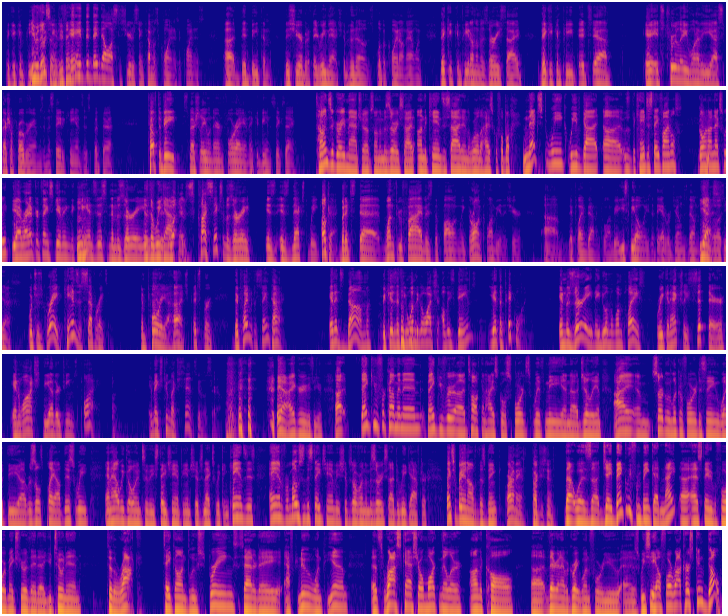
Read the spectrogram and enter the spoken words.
They could compete. You would think so. Kansas. You think so? It- it- they, they lost this year to St. Thomas Aquinas. Aquinas uh, did beat them this year, but if they rematched them, who knows? Flip a coin on that one. They could compete on the Missouri side. They could compete. It's uh, it- it's truly one of the uh, special programs in the state of Kansas, but uh, tough to beat, especially when they're in 4A and they could be in 6A. Tons of great matchups on the Missouri side, on the Kansas side, in the world of high school football. Next week we've got uh, was it the Kansas State finals going on next week? Yeah, right after Thanksgiving, the Kansas and the Missouri Mm-hmm. Is the week well, after. it's Class six in Missouri is is next week. Okay. but it's uh, one through five is the following week. They're all in Columbia this year. Um, they play them down in Columbia. It used to be always at the Edward Jones Dome in Yes, St. Louis, yes. which was great. Kansas separates them. Emporia, Hutch, Pittsburgh, they play them at the same time, and it's dumb because if you wanted to go watch all these games, you have to pick one. In Missouri, they do them in one place where you can actually sit there and watch the other teams play. It makes too much sense, know, Sarah. Yeah, I agree with you. Uh, thank you for coming in. Thank you for uh, talking high school sports with me and uh, Jillian. I am certainly looking forward to seeing what the uh, results play out this week and how we go into the state championships next week in Kansas and for most of the state championships over on the Missouri side the week after. Thanks for being on with us, Bink. All right, man. Talk to you soon. That was uh, Jay Binkley from Bink at Night. Uh, as stated before, make sure that uh, you tune in to The Rock take on Blue Springs Saturday afternoon, 1 p.m. It's Ross Casho, Mark Miller on the call. Uh, they're going to have a great one for you as we see how far Rockhurst can go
